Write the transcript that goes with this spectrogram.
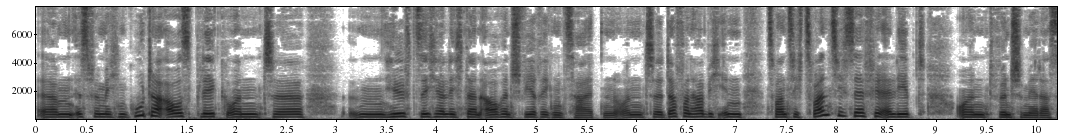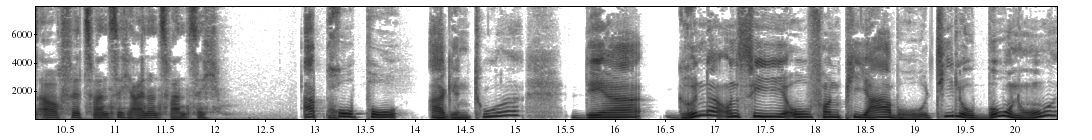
ähm, ist für mich ein guter Ausblick und äh, ähm, hilft sicherlich dann auch in schwierigen Zeiten. Und äh, davon habe ich in 2020 sehr viel erlebt und wünsche mir das auch für 2021. Apropos Agentur, der Gründer und CEO von Piabo, Tilo Bono,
